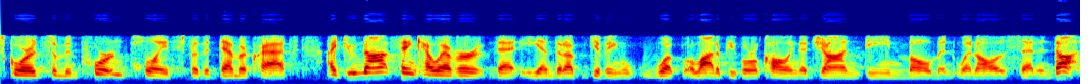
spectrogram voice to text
scored some important points for the Democrats. I do not think, however, that he ended up giving what a lot of people are calling a John Dean moment when all is said and done.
